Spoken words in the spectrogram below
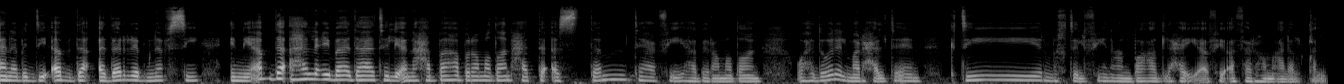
أنا بدي أبدأ أدرب نفسي إني أبدأ هالعبادات اللي أنا حباها برمضان حتى أستمتع فيها برمضان. وهدول المرحلتين كتير مختلفين عن بعض الحقيقة في أثرهم على القلب.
